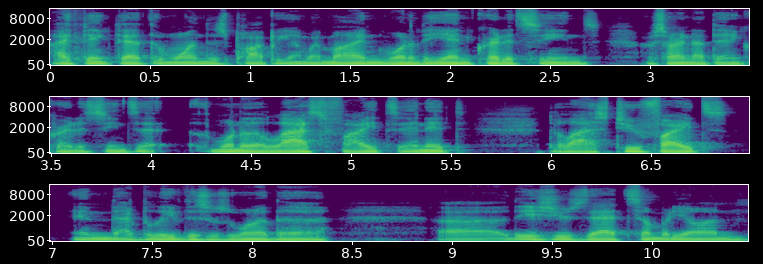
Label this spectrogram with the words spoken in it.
I think that the one that's popping on my mind, one of the end credit scenes, or sorry, not the end credit scenes, that one of the last fights in it, the last two fights, and I believe this was one of the uh, the issues that somebody on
